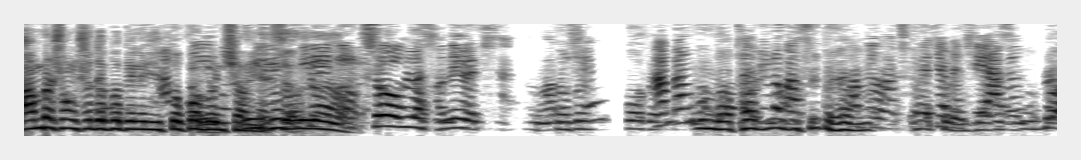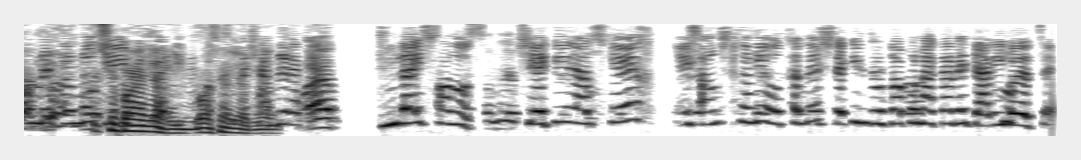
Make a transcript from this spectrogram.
আমরা সংসদে প্রতিনিধিত্ব করব ইনশাআল্লাহ। জুলাই আজকে এই সংশোধনী প্রজ্ঞাপন আকারে জারি হয়েছে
